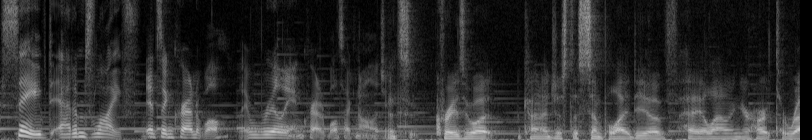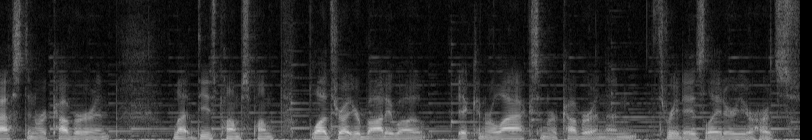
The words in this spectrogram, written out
saved Adam's life. It's incredible, a really incredible technology. It's crazy what kind of just a simple idea of, hey, allowing your heart to rest and recover and let these pumps pump blood throughout your body while it can relax and recover, and then three days later, your heart's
